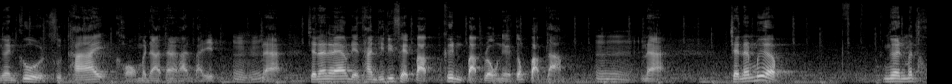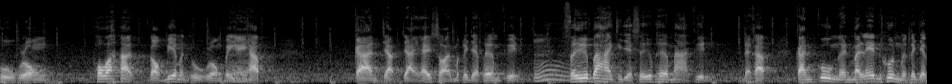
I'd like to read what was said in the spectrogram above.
เงินกู้สุดท้ายของบรรดาธนาคารพาณิชย์นะฉะนั้นแล้วเนี่ยทันทีที่เฟดปรับขึ้นปรับลงเนี่ยต้องปรับตามอืมนะฉะนั้นเมื่อเงินมันถูกลง เพราะว่าดอกเบี้ยมันถูกลงเป็นไงครับ การจับจ่ายให้สอยมันก็จะเพิ่มขึ้น ซื้อบ้านก็จะซื้อเพิ่มมากขึ้นนะครับการกู้เงินมาเล่นหุ้นมันก็จะ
